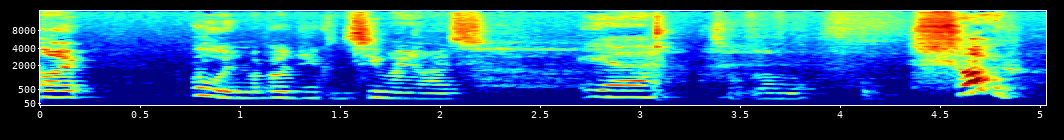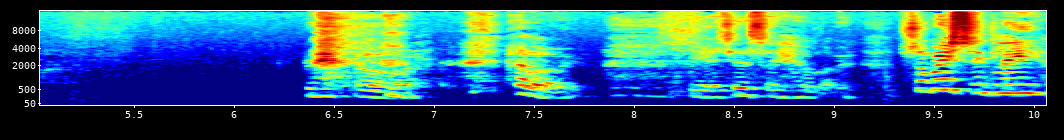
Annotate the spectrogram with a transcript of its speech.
Hello. Oh my god, you can see my eyes. Yeah. That's not normal. So. Hello. hello. Yeah, just say hello. So basically,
